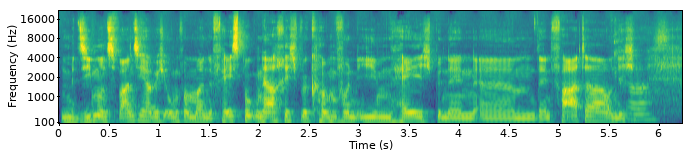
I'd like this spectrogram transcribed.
Und mit 27 habe ich irgendwann mal eine Facebook-Nachricht bekommen von ihm, hey, ich bin dein, ähm, dein Vater und Krass. ich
